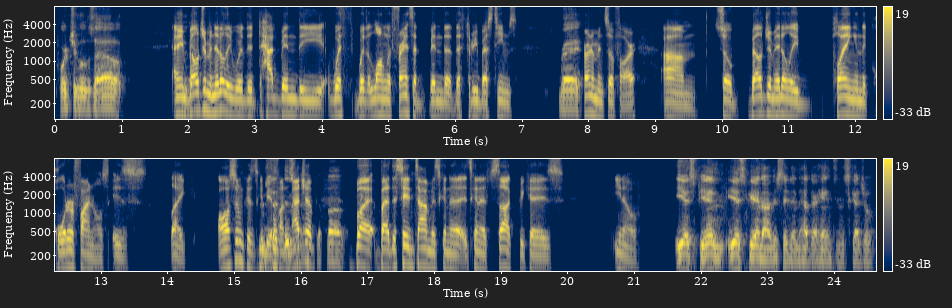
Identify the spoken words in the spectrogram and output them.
Portugal's out. I mean, Belgium and Italy were the had been the with with along with France had been the the three best teams right tournament so far. Um, So Belgium, Italy playing in the quarterfinals is like awesome because it's gonna be a fun matchup. But but at the same time, it's gonna it's gonna suck because you know ESPN ESPN obviously didn't have their hands in the schedule.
